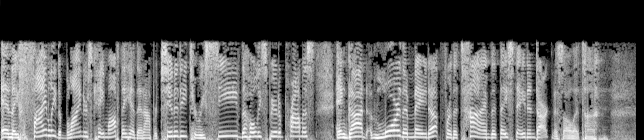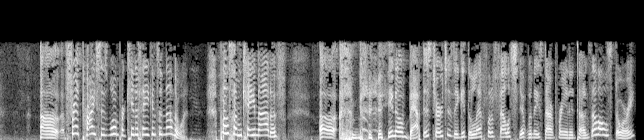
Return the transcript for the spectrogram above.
And they finally, the blinders came off. They had that opportunity to receive the Holy Spirit of promise. And God more than made up for the time that they stayed in darkness all that time. Uh, Fred Price is one, but Kenneth Hagin's another one. Both of them came out of uh, you know, Baptist churches, they get the left foot of fellowship when they start praying in tongues. The whole story.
